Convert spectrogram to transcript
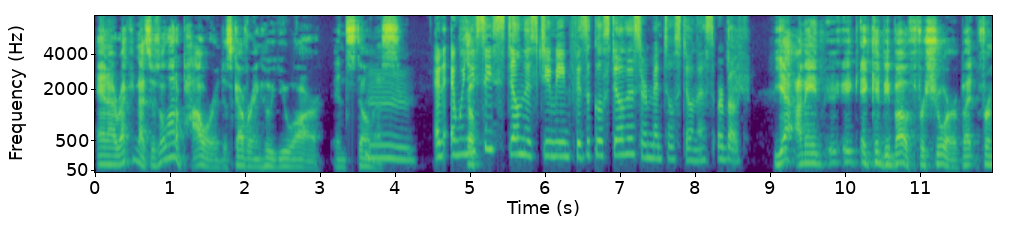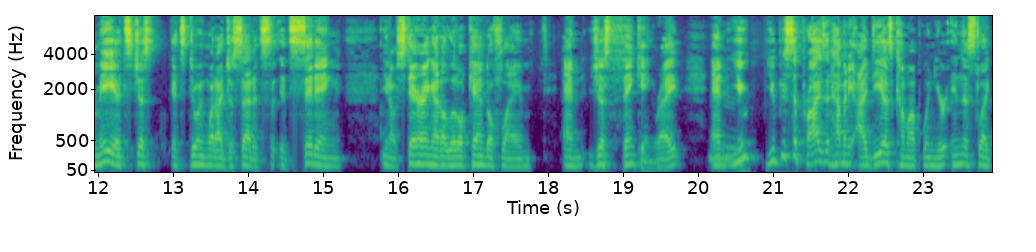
And I recognize there's a lot of power in discovering who you are in stillness. Mm. And and when so, you say stillness, do you mean physical stillness or mental stillness or both? Yeah, I mean it, it could be both for sure. But for me, it's just it's doing what I just said. It's it's sitting you know, staring at a little candle flame and just thinking, right? And mm-hmm. you you'd be surprised at how many ideas come up when you're in this like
